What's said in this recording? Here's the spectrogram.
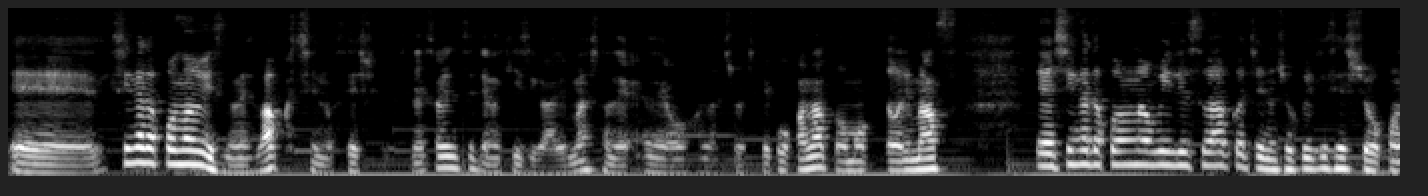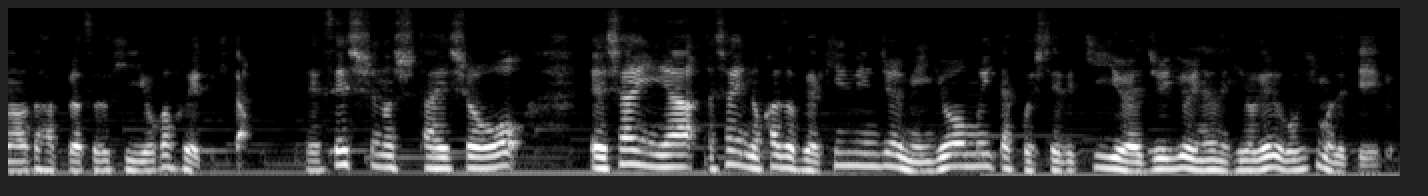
えー新型コロナウイルスの、ね、ワクチンの接種ですね、それについての記事がありましたので、えーお話をしていこうかなと思っております、えー新型コロナウイルスワクチンの職域接種を行うと発表する企業が増えてきた。え接種の対象を、え社員や社員の家族や近隣住民、業務委託している企業や従業員などに広げる動きも出ている。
